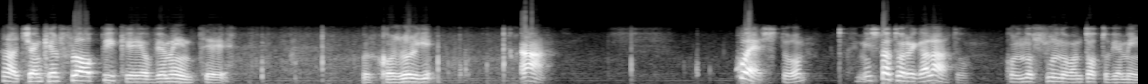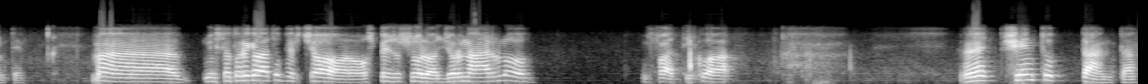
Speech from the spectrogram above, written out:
Ah, c'è anche il floppy che ovviamente quel coso lì. Ah, questo mi è stato regalato, col sul 98 ovviamente, ma mi è stato regalato perciò ho speso solo aggiornarlo, infatti qua eh, 180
